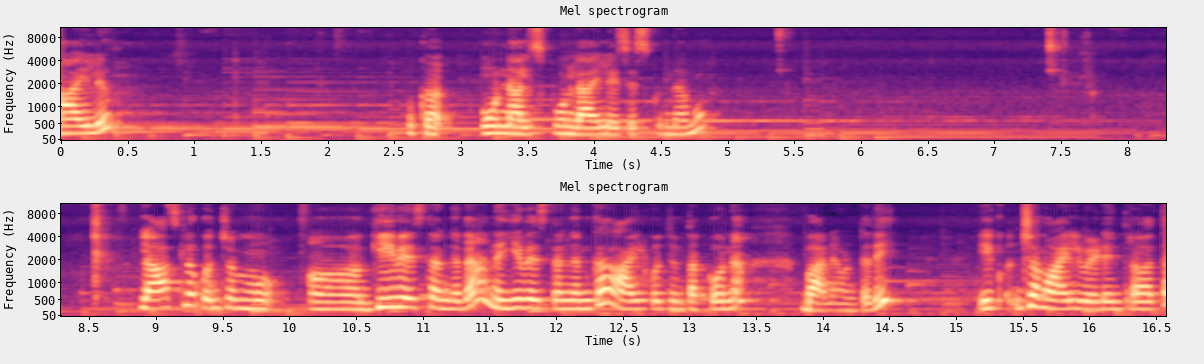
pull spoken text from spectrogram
ఆయిల్ ఒక మూడు నాలుగు స్పూన్ల ఆయిల్ వేసేసుకుందాము. లాస్ట్లో కొంచెం గీ వేస్తాం కదా నెయ్యి వేస్తాం కనుక ఆయిల్ కొంచెం తక్కువన బాగానే ఉంటుంది. ఈ కొంచెం ఆయిల్ వేడిన తర్వాత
